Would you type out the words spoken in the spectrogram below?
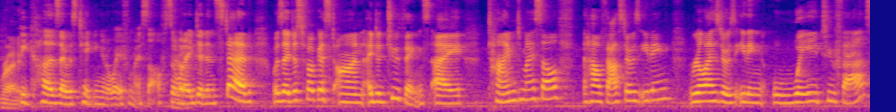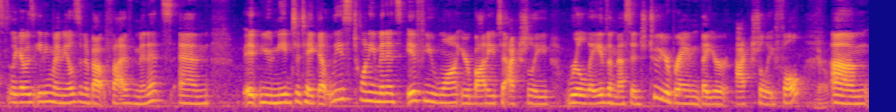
Right. because I was taking it away from myself. So what I did instead was I just focused on I did two things. I timed myself how fast I was eating, realized I was eating way too fast. Like I was eating my meals in about 5 minutes and it, you need to take at least 20 minutes if you want your body to actually relay the message to your brain that you're actually full. Yep. Um,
